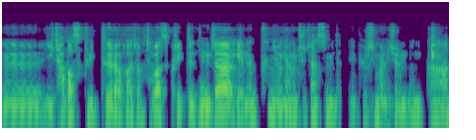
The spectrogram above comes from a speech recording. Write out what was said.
음 이 자바스크립트라고 하죠. 자바스크립트 동작에는 큰 영향을 주지 않습니다. 그냥 표시만 해 주는 거니까.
